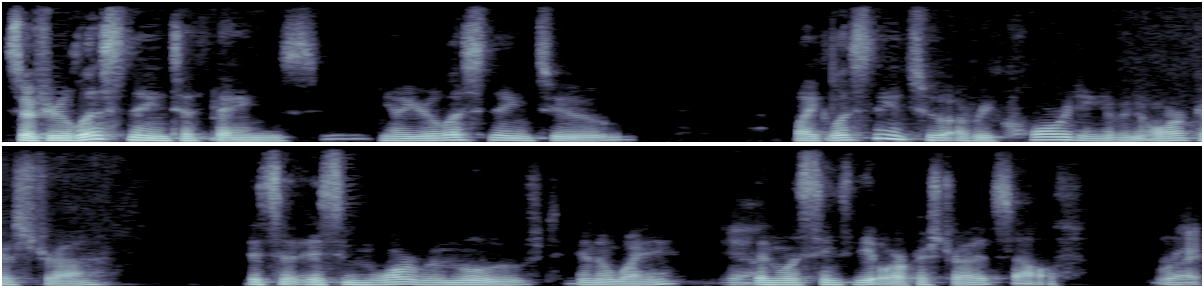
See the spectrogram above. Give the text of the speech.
So, if you're listening to things, you know, you're listening to, like, listening to a recording of an orchestra. It's a, it's more removed in a way yeah. than listening to the orchestra itself. Right.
